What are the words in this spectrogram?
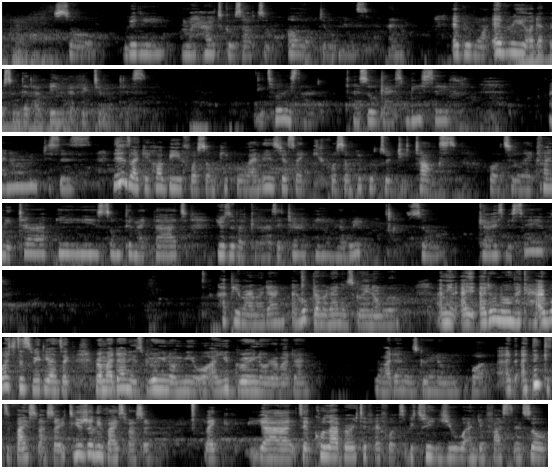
So really my heart goes out to all of the women and everyone every other person that have been a victim of this. It's really sad. And so guys be safe. I know this is this is like a hobby for some people and this is just like for some people to detox or to like find a therapy something like that. Use it like a, as a therapy in a way. So guys be safe happy ramadan i hope ramadan is going on well i mean i i don't know like i watched this video and it's like ramadan is growing on me or are you growing on ramadan Ramadan is growing on, but I, I think it's vice versa. It's usually vice versa. Like, yeah, it's a collaborative effort between you and your fasting. So,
